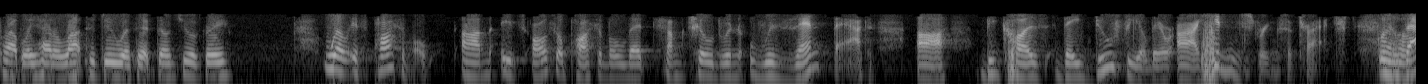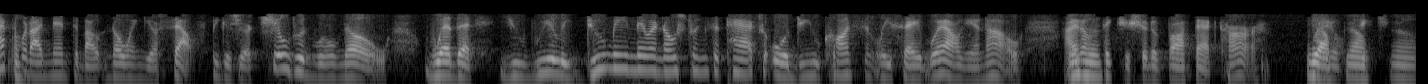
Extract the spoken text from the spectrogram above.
probably had a lot to do with it. Don't you agree? well, it's possible. Um, it's also possible that some children resent that uh, because they do feel there are hidden strings attached. Uh-huh. that's what I meant about knowing yourself, because your children will know whether you really do mean there are no strings attached, or do you constantly say, "Well, you know, I don't Mhm. think you should have bought that car." Yeah, don't yeah,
